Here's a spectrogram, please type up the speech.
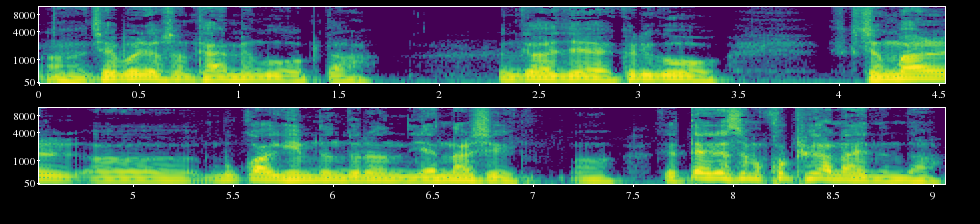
어, 음. 재벌이 없으면 대한민국 없다. 그러니까 이제 그리고 정말 어 묵과하기 힘든 그런 옛날식 어그 때렸으면 코피가 나야 된다.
